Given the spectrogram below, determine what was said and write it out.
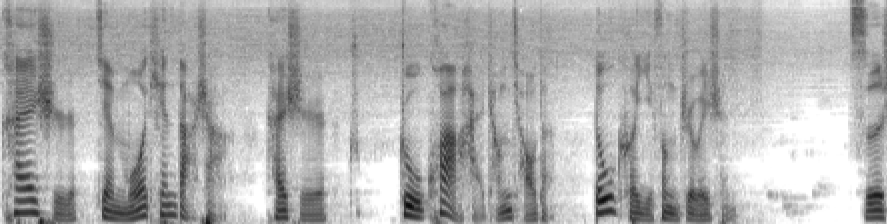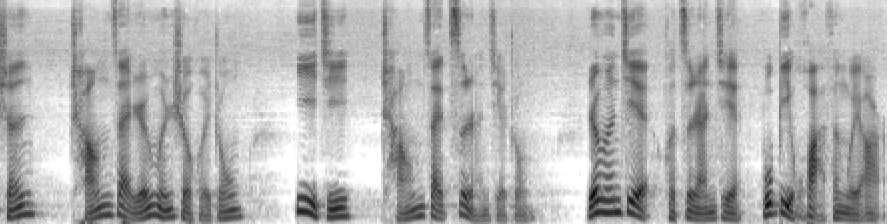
开始建摩天大厦、开始筑跨海长桥的，都可以奉之为神。此神常在人文社会中，亦即常在自然界中。人文界和自然界不必划分为二，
